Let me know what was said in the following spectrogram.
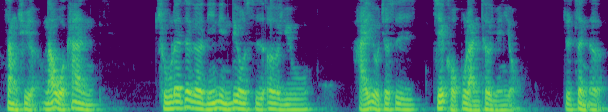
上去了。然后我看除了这个零零六十二 U，还有就是接口布兰特原油，就是正二。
